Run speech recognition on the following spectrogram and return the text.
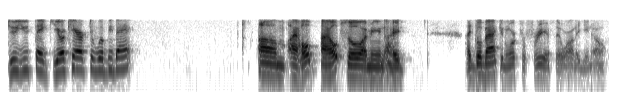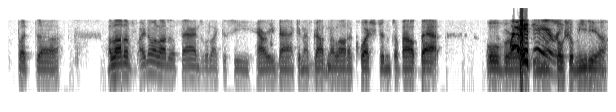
do you think your character will be back? Um, I hope I hope so. I mean, I I'd go back and work for free if they wanted, you know. But uh a lot of I know a lot of the fans would like to see Harry back, and I've gotten a lot of questions about that over you know, social media.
